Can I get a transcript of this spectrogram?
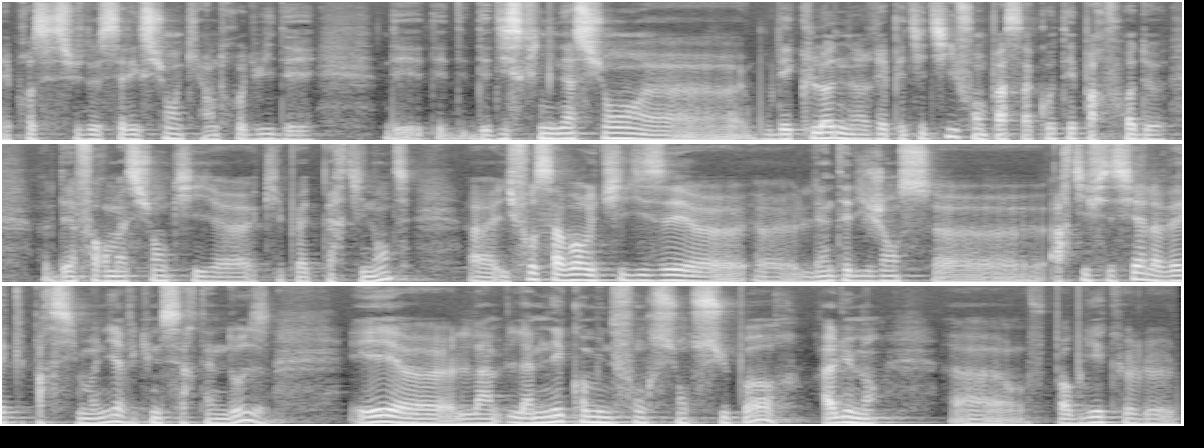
les processus de sélection qui ont introduit des, discriminations euh, ou des clones répétitifs. On passe à côté parfois d'informations qui, qui peuvent être pertinentes. Il faut savoir utiliser l'intelligence artificielle avec parcimonie, avec une certaine dose et l'amener comme une fonction support à l'humain. Il euh, ne faut pas oublier que le,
